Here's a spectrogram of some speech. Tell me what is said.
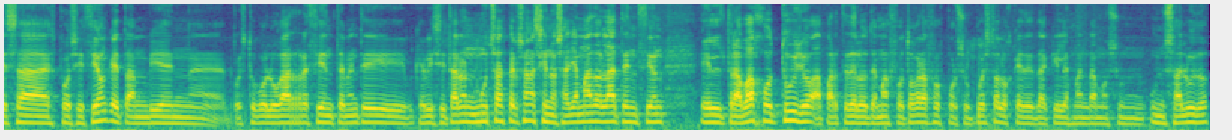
esa exposición que también eh, pues tuvo lugar recientemente y que visitaron muchas personas y nos ha llamado la atención el trabajo tuyo, aparte de los demás fotógrafos, por supuesto, a los que desde aquí les mandamos un, saludo,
